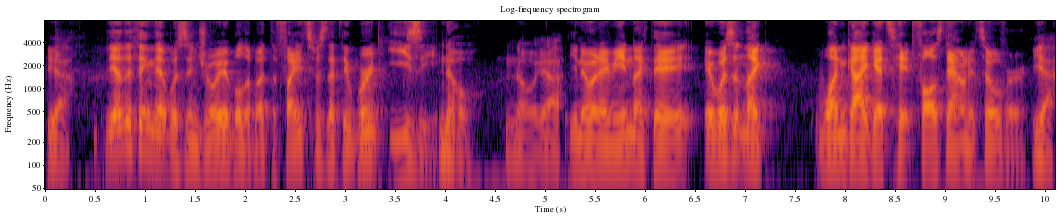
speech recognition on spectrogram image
yeah. The other thing that was enjoyable about the fights was that they weren't easy. No. No. Yeah. You know what I mean? Like they, it wasn't like one guy gets hit, falls down, it's over. Yeah.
